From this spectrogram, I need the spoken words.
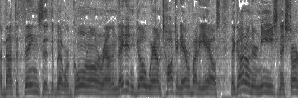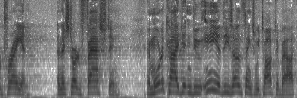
about the things that, that were going on around them, they didn't go around talking to everybody else. They got on their knees and they started praying and they started fasting. And Mordecai didn't do any of these other things we talked about.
